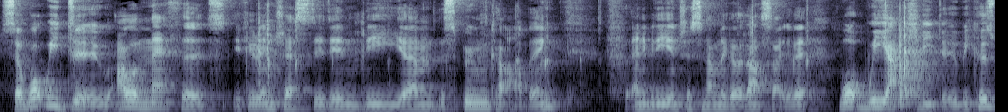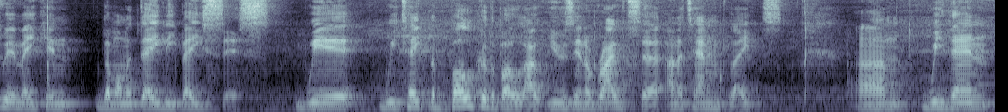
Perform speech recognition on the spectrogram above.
So what we do, our methods, if you're interested in the um, the spoon carving, anybody interested in having a go at that side of it, what we actually do, because we're making them on a daily basis, we we take the bulk of the bowl out using a router and a template. Um, we then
